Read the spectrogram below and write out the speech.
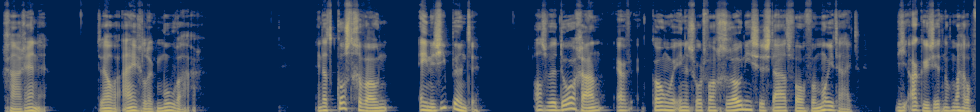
gaan rennen. Terwijl we eigenlijk moe waren. En dat kost gewoon energiepunten. Als we doorgaan, er komen we in een soort van chronische staat van vermoeidheid. Die accu zit nog maar op 50%.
